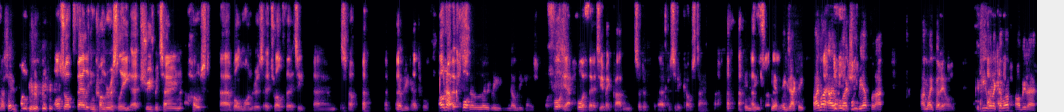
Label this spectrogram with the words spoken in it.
That's it. also, fairly incongruously, uh, Shrewsbury Town host uh, Bolton Wanderers at twelve thirty. Um, so nobody cares for. Oh no, absolutely four, nobody cares. Four, yeah, four thirty. A big pardon, sort of uh, Pacific Coast time. Indeed, so, yeah, exactly. I might, I will actually be up for that. I might put it on. If you want to come up, I'll be there.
